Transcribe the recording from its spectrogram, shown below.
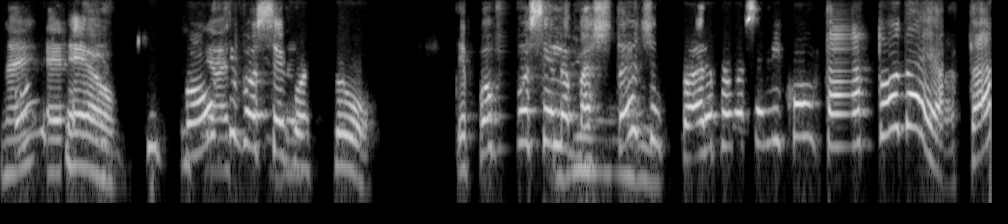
né? é, é, que bom que você gostou. Depois você lê bastante história para você me contar toda ela, tá?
